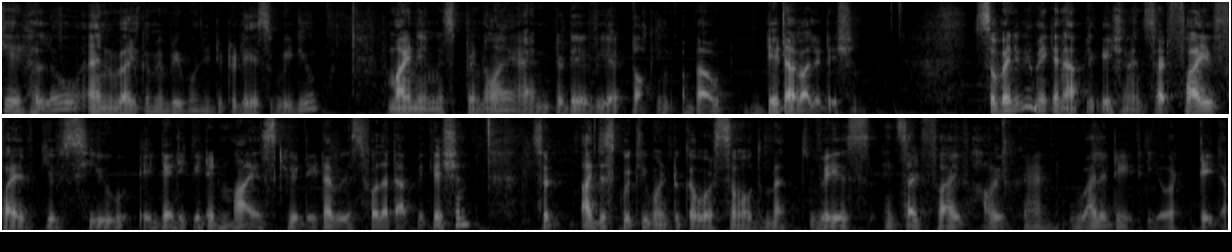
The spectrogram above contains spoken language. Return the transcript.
Okay, hello and welcome everyone into today's video. My name is Pranoy and today we are talking about data validation. So whenever you make an application inside Five, Five gives you a dedicated MySQL database for that application. So I just quickly want to cover some of the ways inside Five how you can validate your data.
